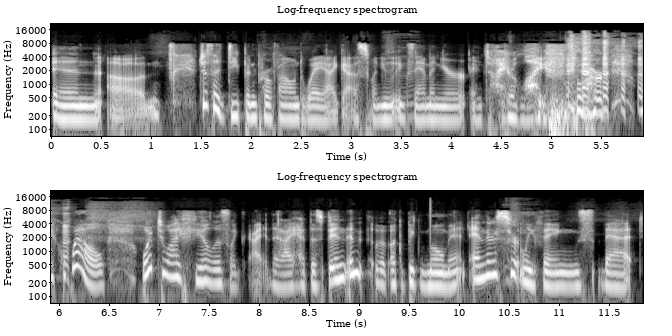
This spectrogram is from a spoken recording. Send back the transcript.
in um, just a deep and profound way, I guess, when you Mhm. examine your entire life. For like, well, what do I feel is like I, that I had this been in, like a big moment, and there's certainly things that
